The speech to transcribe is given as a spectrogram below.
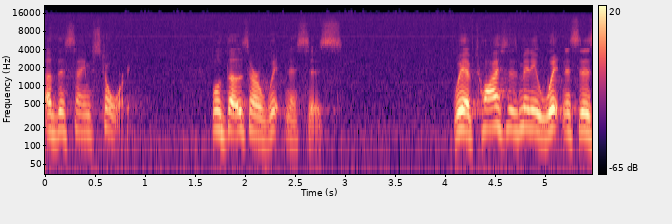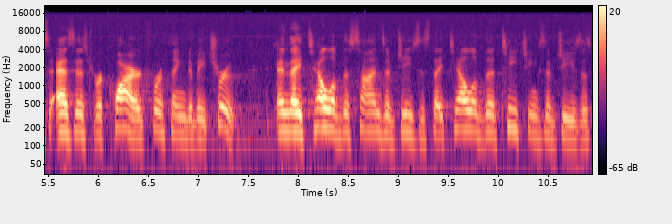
of the same story? Well, those are witnesses. We have twice as many witnesses as is required for a thing to be true. And they tell of the signs of Jesus. They tell of the teachings of Jesus.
